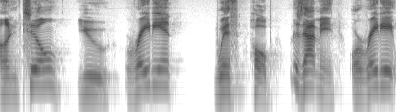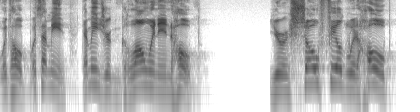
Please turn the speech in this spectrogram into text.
Until you radiant with hope. What does that mean? Or radiate with hope. What's that mean? That means you're glowing in hope. You're so filled with hope,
